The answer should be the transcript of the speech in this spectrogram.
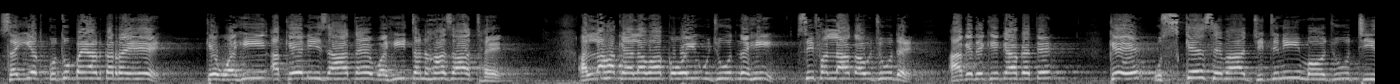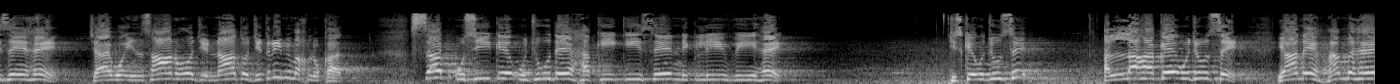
سید قطب بیان کر رہے ہیں کہ وہی اکیلی ذات ہے، وہی تنہا ذات ہے۔ اللہ کے علاوہ کوئی وجود نہیں، صرف اللہ کا وجود ہے۔ آگے دیکھیے کیا کہتے ہیں؟ کہ اس کے سوا جتنی موجود چیزیں ہیں، چاہے وہ انسان ہو، جنات ہو، جتنی بھی مخلوقات سب اسی کے وجود حقیقی سے نکلی ہوئی ہے کس کے وجود سے؟ اللہ کے وجود سے۔ یعنی ہم ہیں،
